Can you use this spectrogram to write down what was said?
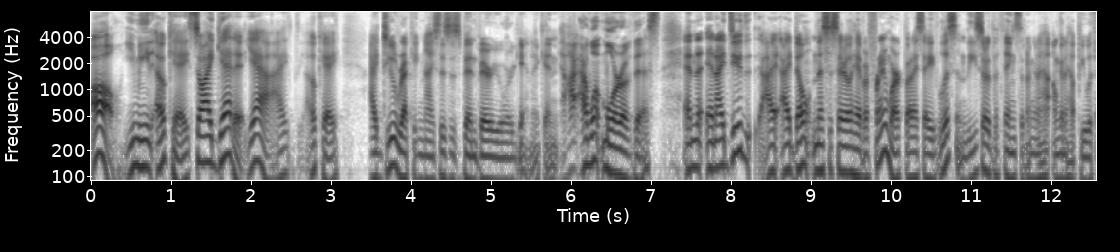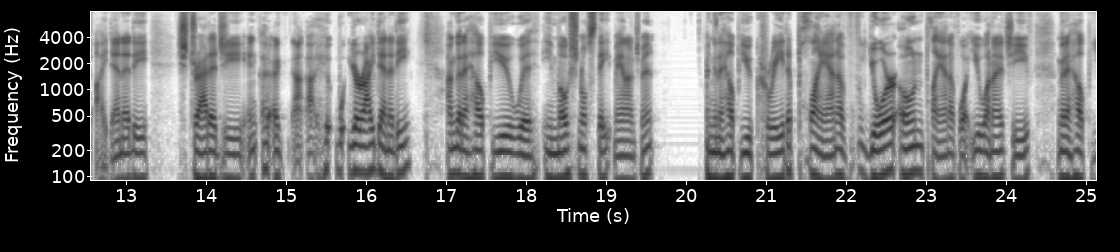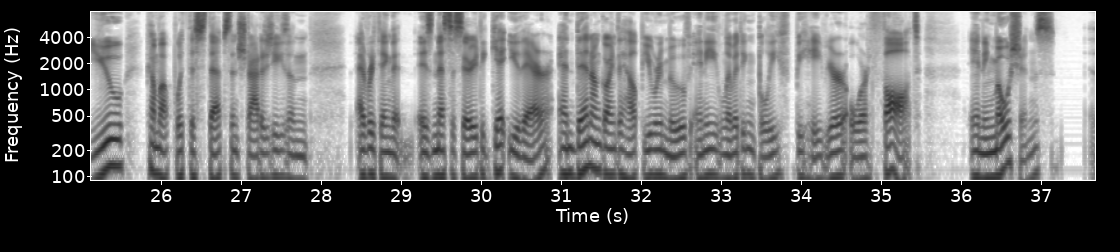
Oh, you mean, okay, so I get it. Yeah, I, okay. I do recognize this has been very organic and I, I, want more of this. And and I do I, I don't necessarily have a framework, but I say, listen, these are the things that I'm gonna I'm gonna help you with identity, strategy, and uh, uh, uh, your identity. I'm gonna help you with emotional state management. I'm going to help you create a plan of your own plan of what you want to achieve. I'm going to help you come up with the steps and strategies and everything that is necessary to get you there. And then I'm going to help you remove any limiting belief, behavior, or thought and emotions.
